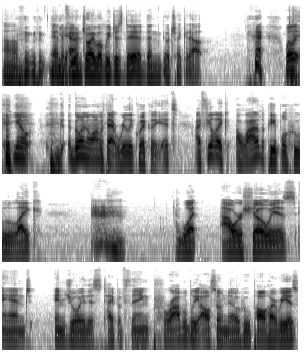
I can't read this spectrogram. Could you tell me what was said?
Um, and if you enjoy what we just did, then go check it out. Well, you know, g- going along with that really quickly, it's I feel like a lot of the people who like what our show is and enjoy this type of thing probably also know who Paul Harvey is.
